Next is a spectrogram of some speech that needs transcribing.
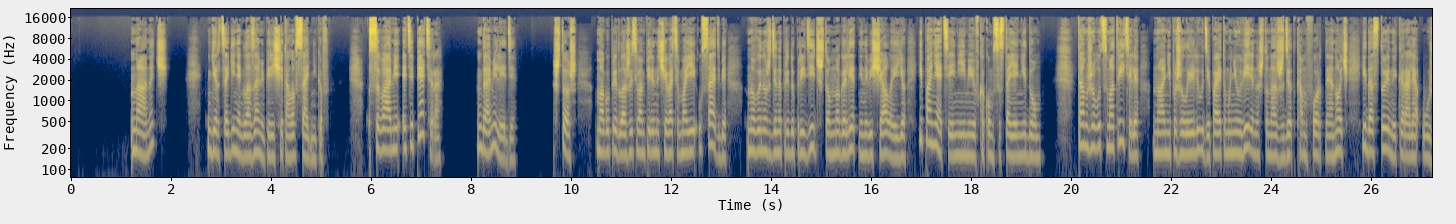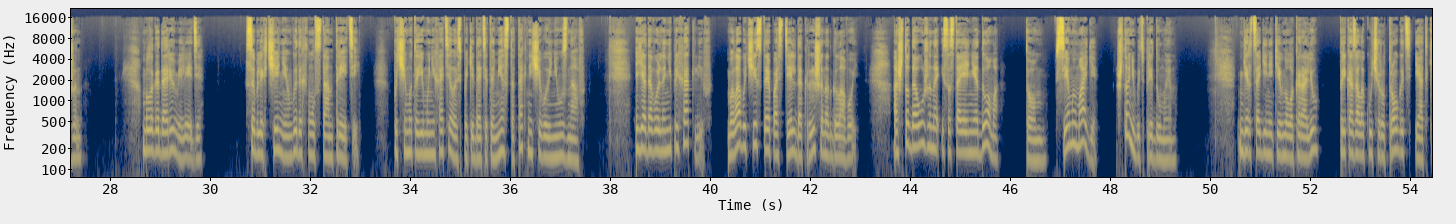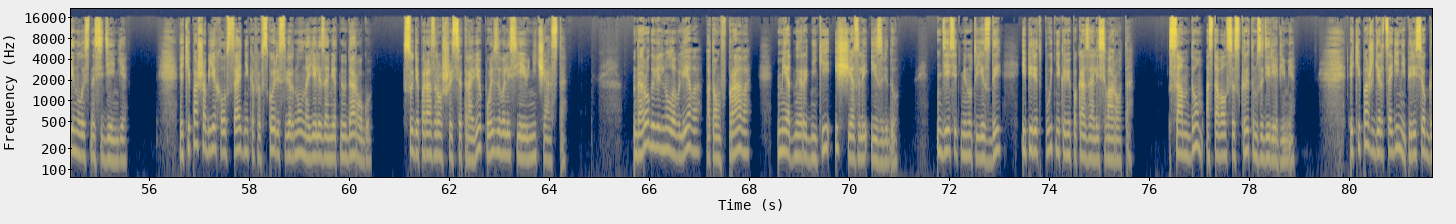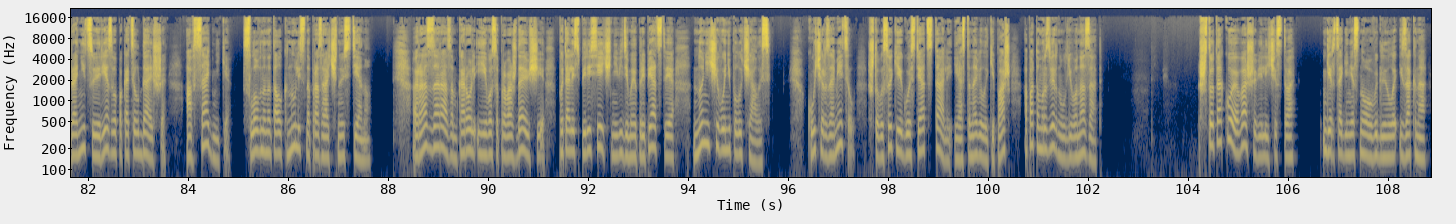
На ночь? Герцогиня глазами пересчитала всадников. С вами эти пятеро? Да, миледи. Что ж, могу предложить вам переночевать в моей усадьбе, но вынуждена предупредить, что много лет не навещала ее и понятия не имею, в каком состоянии дом. Там живут смотрители, но они пожилые люди, поэтому не уверена, что нас ждет комфортная ночь и достойный короля ужин. Благодарю, миледи. С облегчением выдохнул Стан Третий. Почему-то ему не хотелось покидать это место, так ничего и не узнав. Я довольно неприхотлив. Была бы чистая постель до крыши над головой. А что до ужина и состояния дома, то все мы маги. Что-нибудь придумаем. Герцогиня кивнула королю, приказала кучеру трогать и откинулась на сиденье. Экипаж объехал всадников и вскоре свернул на еле заметную дорогу. Судя по разросшейся траве, пользовались ею нечасто. Дорога вильнула влево, потом вправо, медные родники исчезли из виду. Десять минут езды, и перед путниками показались ворота. Сам дом оставался скрытым за деревьями. Экипаж герцогини пересек границу и резво покатил дальше, а всадники словно натолкнулись на прозрачную стену. Раз за разом король и его сопровождающие пытались пересечь невидимое препятствие, но ничего не получалось. Кучер заметил, что высокие гости отстали и остановил экипаж, а потом развернул его назад. «Что такое, Ваше Величество?» Герцогиня снова выглянула из окна.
